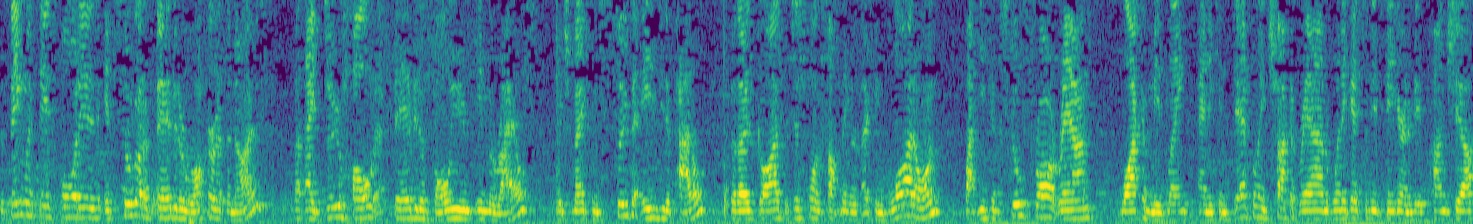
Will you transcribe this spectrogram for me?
The thing with this board is it's still got a fair bit of rocker at the nose, but they do hold a fair bit of volume in the rails, which makes them super easy to paddle for those guys that just want something that they can glide on but you can still throw it around like a mid-length and you can definitely chuck it around when it gets a bit bigger and a bit punchier,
